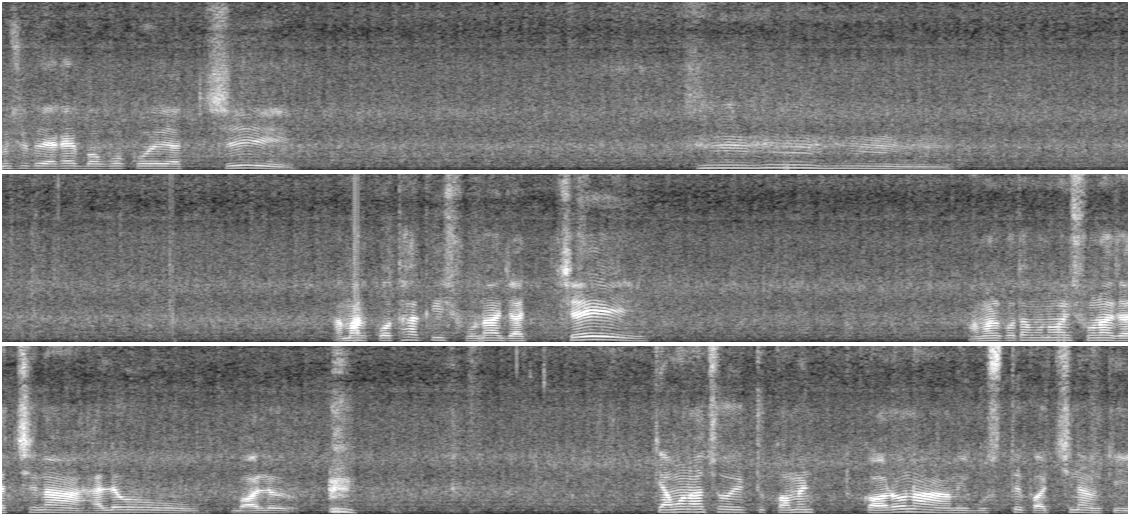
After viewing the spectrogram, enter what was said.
আমি শুধু একাই বক বক করে যাচ্ছি। আমার কথা কি শোনা যাচ্ছে? আমার কথা মনে হয় শোনা যাচ্ছে না। হ্যালো বলো। কেমন আছো? একটু কমেন্ট করো না, আমি বুঝতে পারছি না কি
